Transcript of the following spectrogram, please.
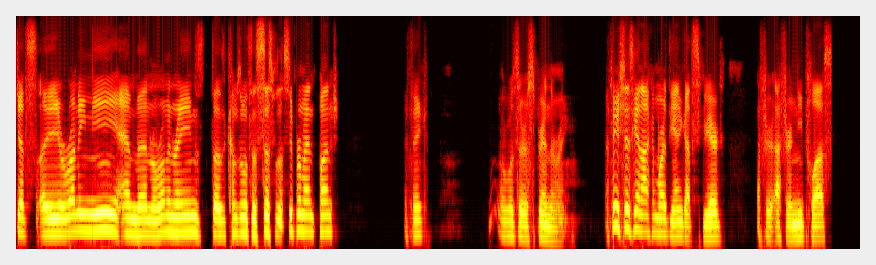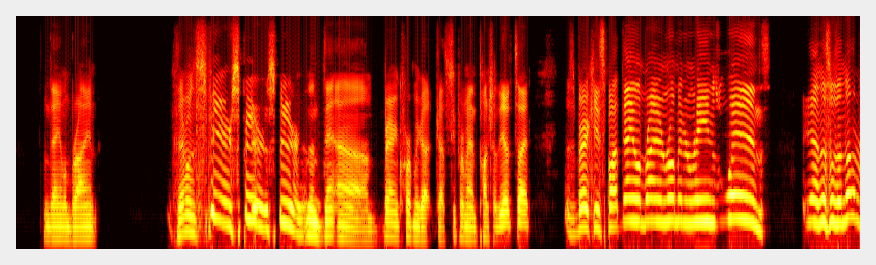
gets a running knee, and then Roman Reigns does comes in with assist with a Superman punch. I think, or was there a spear in the ring? I think Shinsuke Nakamura at the end got speared after after a knee plus from Daniel Bryan. Because everyone's spear, spear, spear, and then Dan, uh, Baron Corbin got got Superman punch on the outside. There's a barricade spot. Daniel Bryan, and Roman Reigns wins. Yeah, and this was another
